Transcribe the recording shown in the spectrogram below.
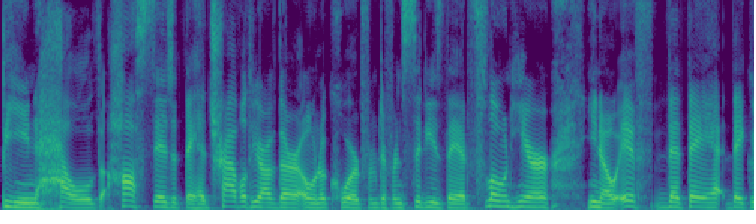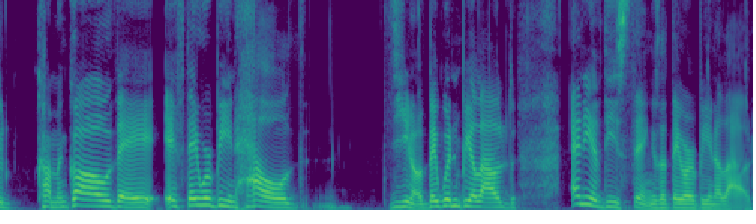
being held hostage that they had traveled here of their own accord from different cities. They had flown here you know if that they they could come and go. They if they were being held you know they wouldn't be allowed any of these things that they were being allowed.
